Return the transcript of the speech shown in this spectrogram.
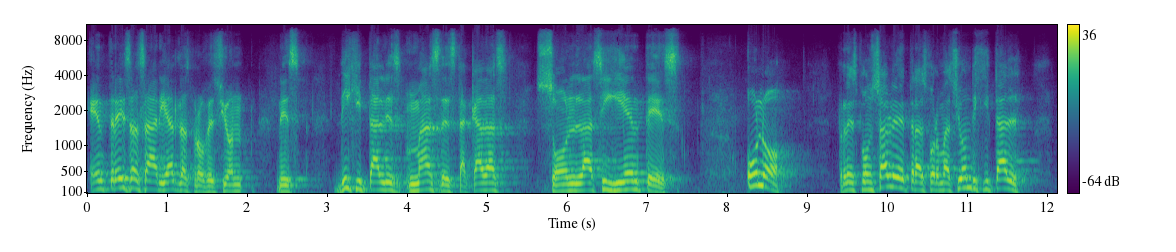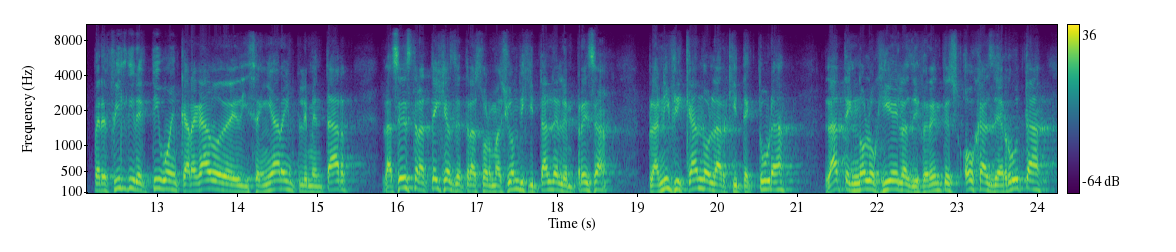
Entre esas áreas, las profesiones digitales más destacadas son las siguientes. Uno, responsable de transformación digital, perfil directivo encargado de diseñar e implementar las estrategias de transformación digital de la empresa planificando la arquitectura, la tecnología y las diferentes hojas de ruta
